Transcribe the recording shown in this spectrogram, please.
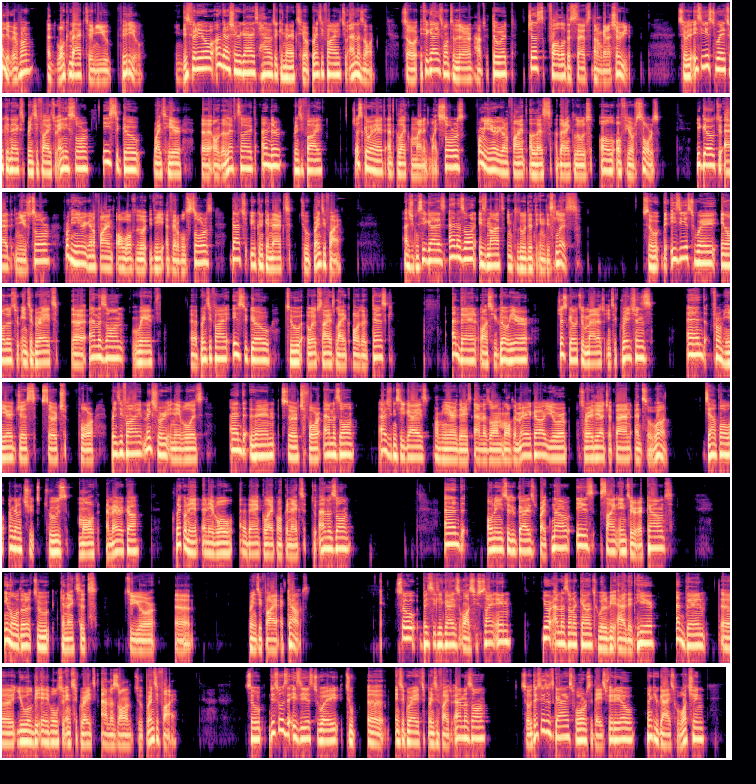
Hello everyone and welcome back to a new video. In this video, I'm gonna show you guys how to connect your Printify to Amazon. So if you guys want to learn how to do it, just follow the steps that I'm gonna show you. So the easiest way to connect Printify to any store is to go right here uh, on the left side under Printify. Just go ahead and click on Manage My Stores. From here, you're gonna find a list that includes all of your stores you go to add new store. From here, you're gonna find all of the, the available stores that you can connect to Printify. As you can see, guys, Amazon is not included in this list. So the easiest way in order to integrate uh, Amazon with uh, Printify is to go to a website like Order OrderDesk. And then once you go here, just go to Manage Integrations and from here, just search for Printify, make sure you enable it, and then search for Amazon. As you can see, guys, from here, there is Amazon North America, Europe, Australia, Japan, and so on. Example, I'm going to choose North America. Click on it, enable, and then click on connect to Amazon. And all you need to do, guys, right now is sign into your account in order to connect it to your uh, account. So basically guys, once you sign in, your Amazon account will be added here and then uh, you will be able to integrate Amazon to Printify. So this was the easiest way to uh, integrate Printify to Amazon. So this is it guys for today's video. Thank you guys for watching.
